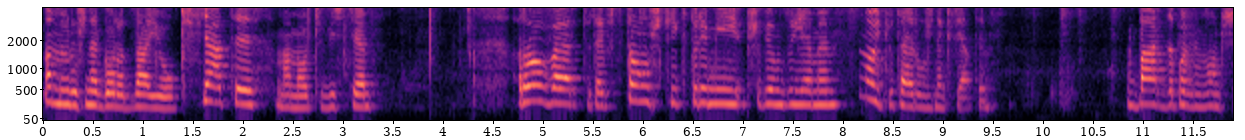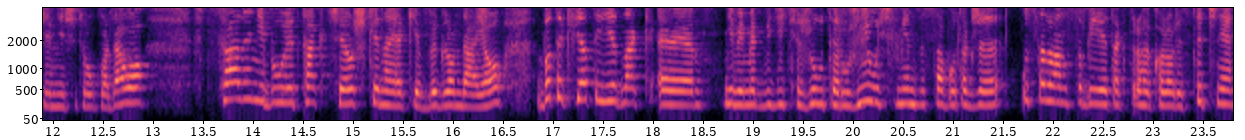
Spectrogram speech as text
mamy różnego rodzaju kwiaty, mamy oczywiście rower, tutaj wstążki, którymi przywiązujemy, no i tutaj różne kwiaty. Bardzo, powiem Wam, przyjemnie się to układało. Wcale nie były tak ciężkie, na jakie wyglądają, bo te kwiaty jednak, e, nie wiem, jak widzicie, żółte różniły się między sobą, także ustalałam sobie je tak trochę kolorystycznie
